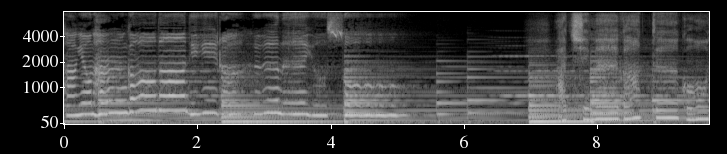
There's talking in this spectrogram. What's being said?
당연한 것 아니라 은혜였어. 아침 해가 뜨고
